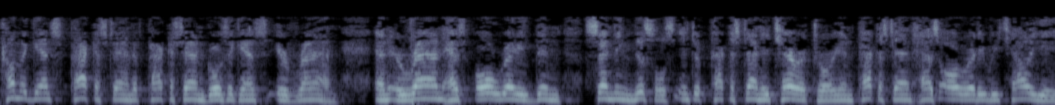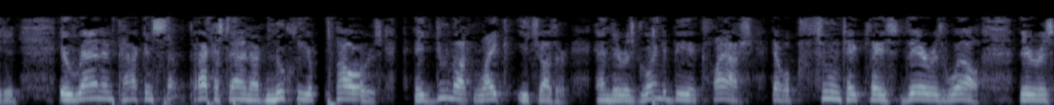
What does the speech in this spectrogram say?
come against Pakistan if Pakistan goes against Iran. And Iran has already been sending missiles into Pakistani territory and Pakistan has already retaliated. Iran and Pakistan are nuclear powers. They do not like each other. And there is going to be a clash that will soon take place there as well. There is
